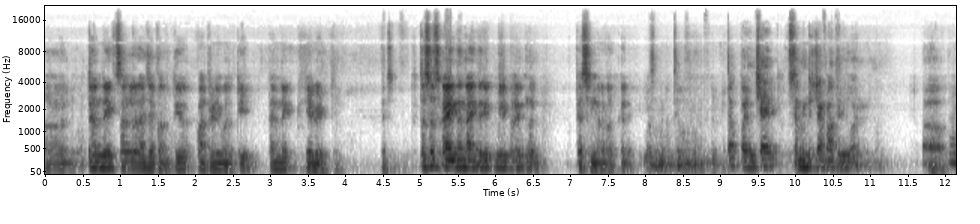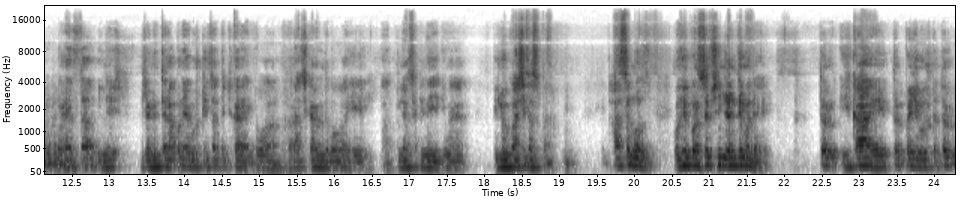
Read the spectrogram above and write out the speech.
त्यांना एक चांगलं राज्य पातळी- पातळीवरती त्यांना एक हे भेटते. तसंच काही ना काहीतरी मी प्रयत्न त्या संदर्भात करेल आता पंचायत समितीच्या पातळीवर बऱ्याचदा म्हणजे जनतेला पण या गोष्टीचा तिटकार आहे. किंवा राजकारण बाबा हे आपल्यासाठी नाही किंवा ही लोक अशीच असतात. हा समज व हे परसेप्शन जनतेमध्ये आहे. तर हे काय आहे? तर पहिली गोष्ट तर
